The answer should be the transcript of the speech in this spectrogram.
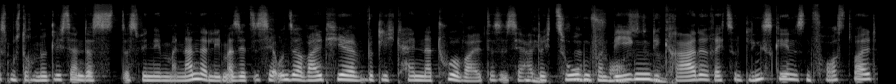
es muss doch möglich sein, dass, dass wir nebeneinander leben. Also jetzt ist ja unser Wald hier wirklich kein Naturwald. Das ist ja Nee, durchzogen ist von Forst, Wegen, die ja. gerade rechts und links gehen. Das ist ein Forstwald.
